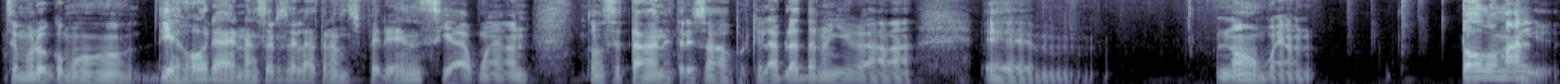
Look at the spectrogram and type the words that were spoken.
Se demoró como diez horas en hacerse la transferencia, weón. Entonces estaban estresados porque la plata no llegaba. Em, no, weón. Todo mal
